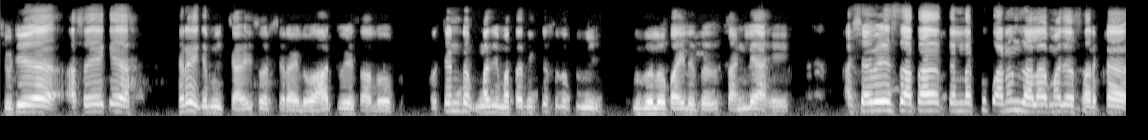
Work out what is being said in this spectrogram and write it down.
शेवटी असं आहे की खरं आहे का मी चाळीस वर्ष राहिलो आठ वेळेस आलो. प्रचंड माझी मताधिक्य सुद्धा तुम्ही गुगलवर पाहिलं तर चांगले आहे. अशा वेळेस आता त्यांना खूप आनंद झाला. माझ्यासारखा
